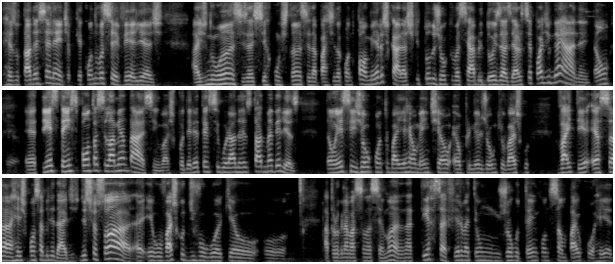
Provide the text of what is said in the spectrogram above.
resultado excelente, porque quando você vê ali as as nuances, as circunstâncias da partida contra o Palmeiras, cara, acho que todo jogo que você abre 2 a 0 você pode ganhar, né? Então, é. É, tem, esse, tem esse ponto a se lamentar, assim. Eu acho que poderia ter segurado o resultado, mas beleza. Então, esse jogo contra o Bahia realmente é o, é o primeiro jogo que o Vasco vai ter essa responsabilidade. Deixa eu só. É, o Vasco divulgou aqui o, o a programação da semana. Na terça-feira vai ter um jogo treino contra o Sampaio Correia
